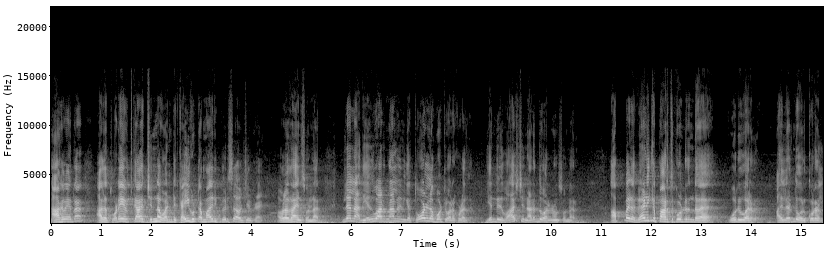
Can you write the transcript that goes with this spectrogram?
ஆகவே தான் அதை துடையிறதுக்காக சின்ன வண்டு கை கொட்ட மாதிரி பெருசாக வச்சுருக்கேன். அவ்வளோதான் என்று சொன்னார். இல்லை இல்லை அது எதுவாக இருந்தாலும் நீங்கள் தோளில் போட்டு வரக்கூடாது. என்று வாசித்து நடந்து வரணும்னு சொன்னார். அப்போ இதை வேடிக்கை பார்த்து கொண்டிருந்த ஒருவர் அதிலிருந்து ஒரு குரல்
